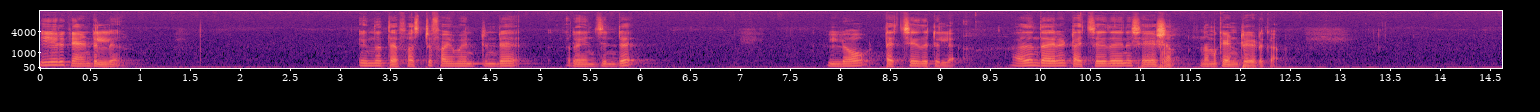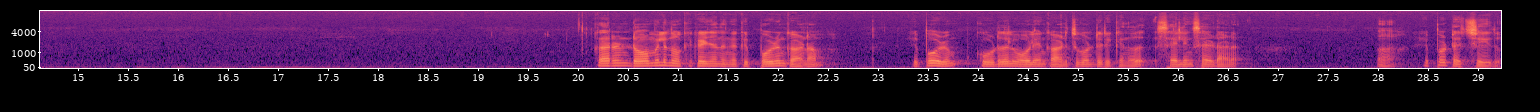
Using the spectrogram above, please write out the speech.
ഈ ഒരു ക്യാൻഡിൽ ഇന്നത്തെ ഫസ്റ്റ് ഫൈവ് മിനിറ്റിന്റെ റേഞ്ചിന്റെ ലോ ടച്ച് ചെയ്തിട്ടില്ല. അതെന്തായാലും ടച്ച് ചെയ്തതിന് ശേഷം നമുക്ക് എൻട്രി എടുക്കാം. കാരണം ഡോമിൽ നോക്കിക്കഴിഞ്ഞാൽ നിങ്ങൾക്ക് ഇപ്പോഴും കാണാം. ഇപ്പോഴും കൂടുതൽ വോളിയം കാണിച്ചുകൊണ്ടിരിക്കുന്നത് സെല്ലിംഗ് സൈഡാണ് ആ ഇപ്പോൾ ടച്ച് ചെയ്തു.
